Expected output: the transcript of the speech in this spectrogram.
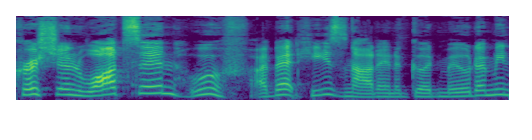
Christian Watson, oof, I bet he's not in a good mood. I mean,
